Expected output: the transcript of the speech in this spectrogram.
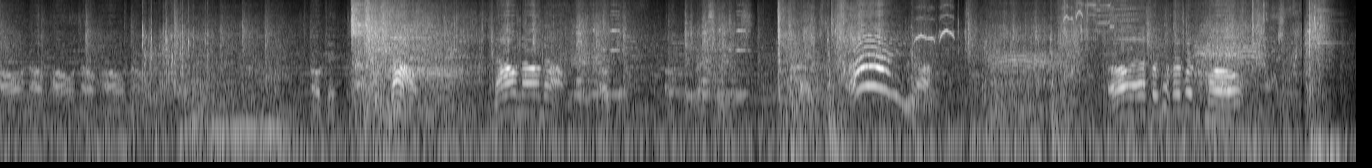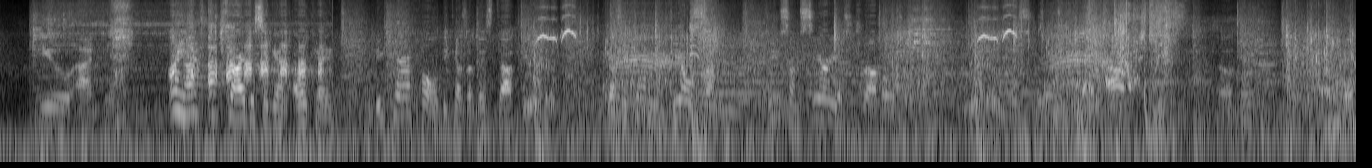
Oh no, oh no, oh no. Okay. Now! Now, now, now. Okay. Okay, let's do this. Ah! Yeah. Oh, that's no. You are dead. I have to try this again. Okay. Be careful because of this ducky. Because it can deal some do some serious trouble in this. Ah. Okay. Okay,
